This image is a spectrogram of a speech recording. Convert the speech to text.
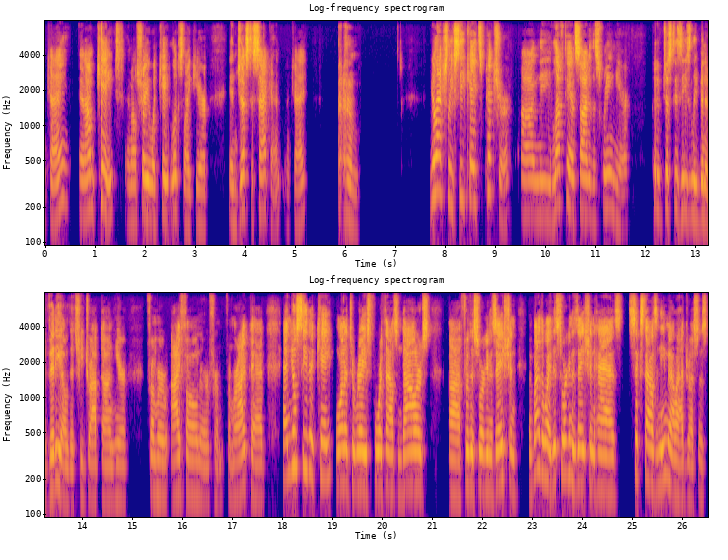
okay, and I'm Kate, and I'll show you what Kate looks like here in just a second, okay? You'll actually see Kate's picture on the left-hand side of the screen here. Could have just as easily been a video that she dropped on here from her iPhone or from, from her iPad. And you'll see that Kate wanted to raise $4,000 uh, for this organization. And by the way, this organization has 6,000 email addresses,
